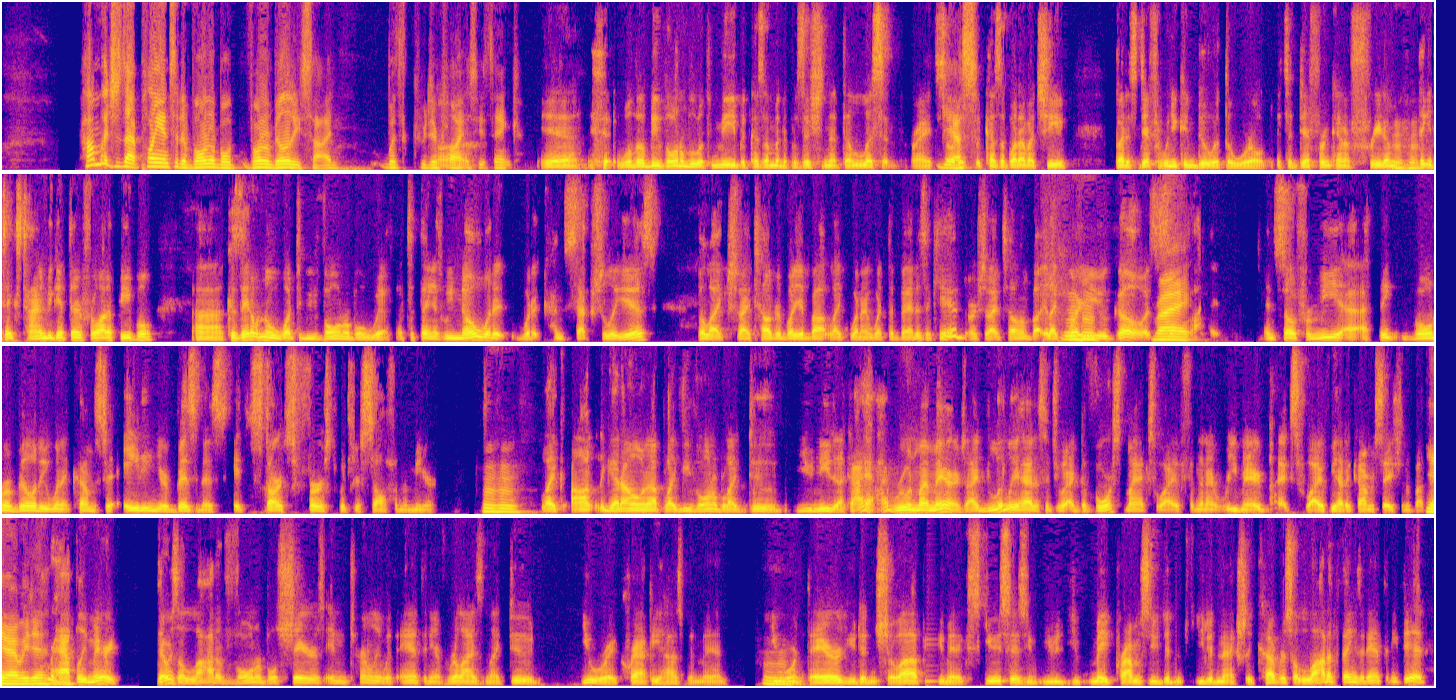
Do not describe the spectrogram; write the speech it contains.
how much does that play into the vulnerable vulnerability side with your Uh, clients, you think? Yeah. Well, they'll be vulnerable with me because I'm in a position that they'll listen, right? So Yes. it's because of what I've achieved. But it's different when you can do it with the world. It's a different kind of freedom. I Mhm. think it takes time to get there for a lot of people because they don't know what to be vulnerable with. That's the thing is we know what it what it conceptually is, but like, should I tell everybody about like when I wet the bed as a kid, or should I tell them about like where Mhm. you go? It's Right. like- and so for me, I I think vulnerability when it comes to aiding your business, it starts first with yourself in the mirror Mm-hmm. like on, get own up, like be vulnerable. Like, dude, you need like I, I ruined my marriage. I literally had a situation. I divorced my ex-wife and then I remarried my ex-wife. We had a conversation about that. Yeah, we did. We're happily married. There was a lot of vulnerable shares internally with Anthony of realizing, like, dude, you were a crappy husband, man. You Mhm. weren't there. You didn't show up. You made excuses. You, you you made promises you didn't you didn't actually cover. So a lot of things that Anthony did.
